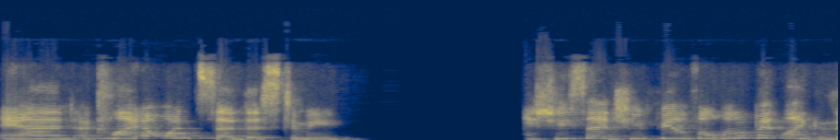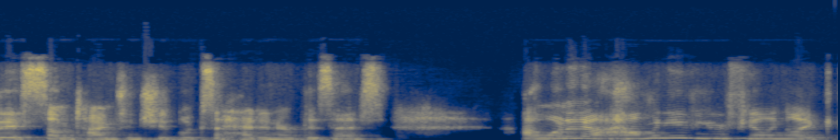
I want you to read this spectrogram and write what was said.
And a client once said this to me. She said she feels a little bit like this sometimes and she looks ahead in her business. I want to know how many of you are feeling like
